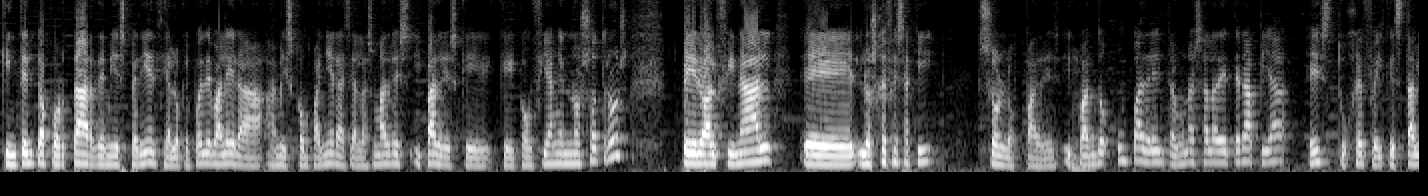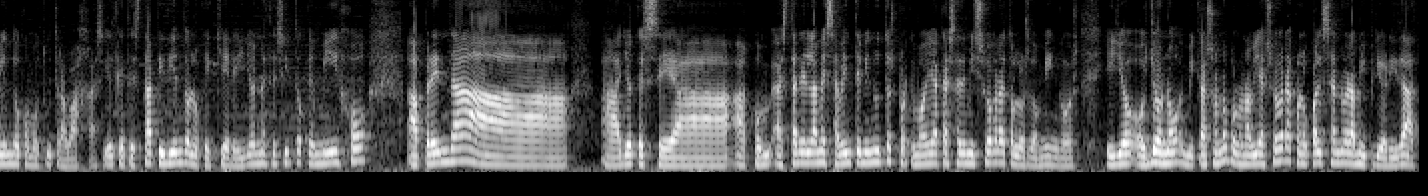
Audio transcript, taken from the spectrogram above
que intento aportar de mi experiencia lo que puede valer a, mis compañeras y a las madres y padres que, que confían en nosotros, pero al final eh, los jefes aquí son los padres. Y cuando un padre entra en una sala de terapia, es tu jefe el que está viendo cómo tú trabajas y el que te está pidiendo lo que quiere. Y yo necesito que mi hijo aprenda a, yo que sé, a, estar en la mesa 20 minutos porque me voy a casa de mi suegra todos los domingos. Y yo, o yo no, en mi caso no, porque no había suegra, con lo cual esa no era mi prioridad.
